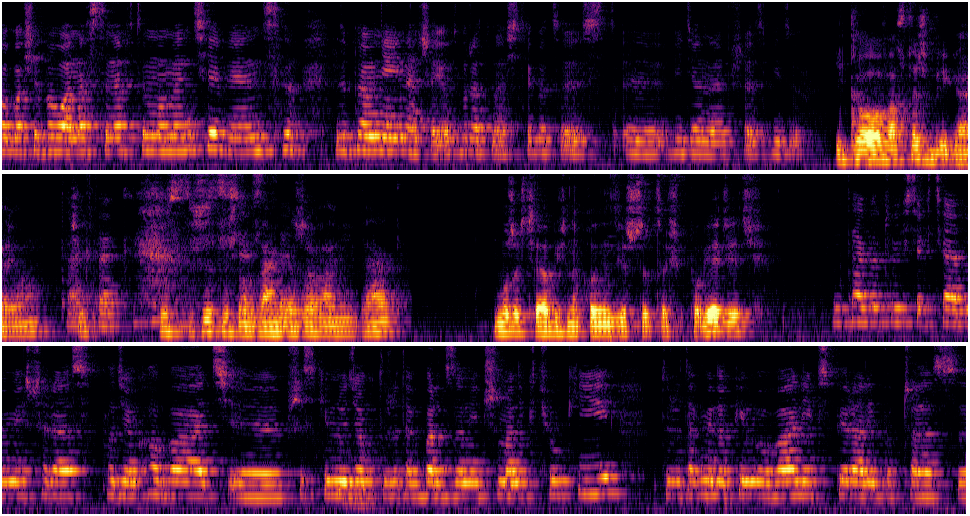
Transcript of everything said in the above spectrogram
kogo się woła na scenę w tym momencie, więc zupełnie inaczej, odwrotność tego, co jest y, widziane przez widzów. I koło Was też biegają? Tak, Czy tak. Wszyscy, wszyscy są zaangażowani, tak? Może chciałabyś na koniec jeszcze coś powiedzieć? Tak, oczywiście chciałabym jeszcze raz podziękować y, wszystkim ludziom, którzy tak bardzo za mnie trzymali kciuki, którzy tak mnie dopingowali, wspierali podczas y,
